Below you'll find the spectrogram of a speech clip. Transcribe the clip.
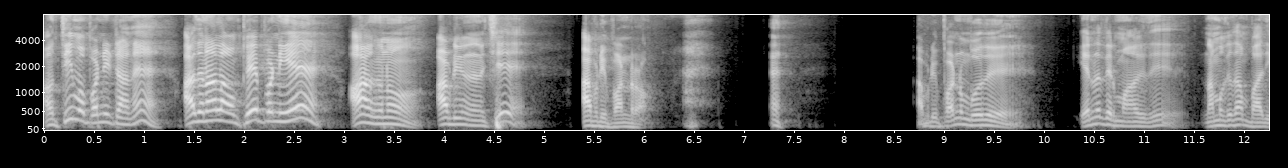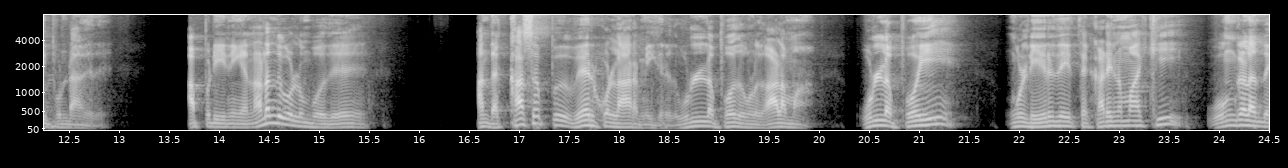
அவன் தீமை பண்ணிட்டானே. அதனால் அவன் பே பண்ணியே ஆகணும் அப்படின்னு நினச்சி அப்படி பண்ணுறோம் அப்படி பண்ணும்போது என்ன தெரியுமா ஆகுது? நமக்கு தான் பாதிப்பு உண்டாகுது. அப்படி நீங்கள் நடந்து கொள்ளும்போது அந்த கசப்பு வேர்கொள்ள ஆரம்பிக்கிறது. உள்ளே போகுது உங்களுக்கு ஆழமாக உள்ளே போய் உங்களுடைய இருதயத்தை கடினமாக்கி உங்களை அந்த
